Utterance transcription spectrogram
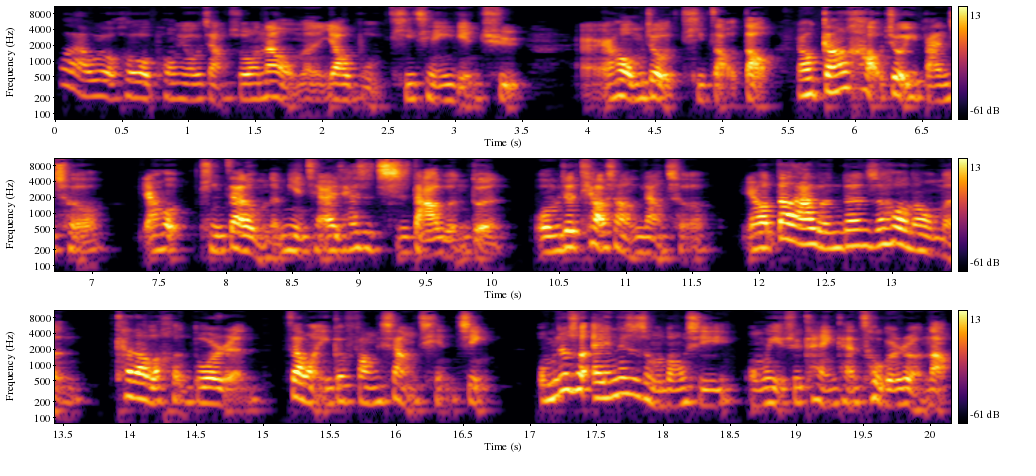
后来我有和我朋友讲说，那我们要不提前一点去，呃然后我们就提早到，然后刚好就一班车，然后停在了我们的面前，而且它是直达伦敦，我们就跳上了那辆车。然后到达伦敦之后呢，我们看到了很多人在往一个方向前进，我们就说，哎，那是什么东西？我们也去看一看，凑个热闹。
